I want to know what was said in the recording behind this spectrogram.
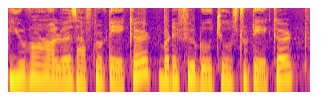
You don't always have to take it but if you do choose to take it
